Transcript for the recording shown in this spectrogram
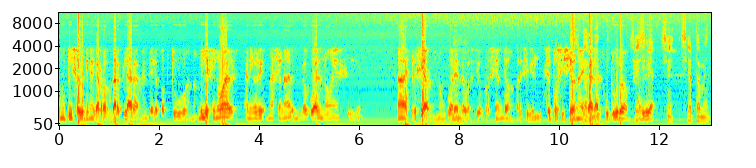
un piso que tiene que rondar claramente lo que obtuvo en 2019 a nivel nacional, lo cual no es eh, nada despreciable, ¿no? un 40-41% me parece que se posiciona de cara al futuro muy bien. Sí, ciertamente.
